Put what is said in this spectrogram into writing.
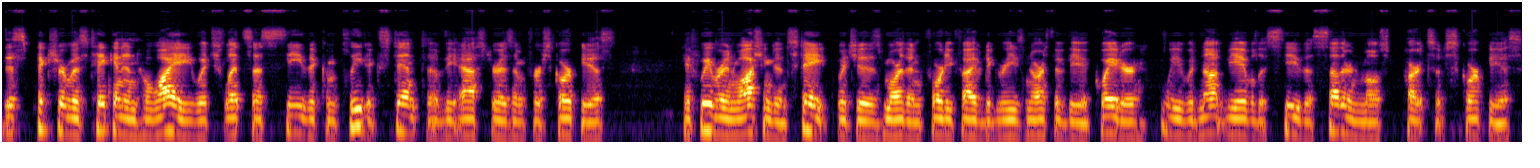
this picture was taken in Hawaii, which lets us see the complete extent of the asterism for Scorpius. If we were in Washington State, which is more than 45 degrees north of the equator, we would not be able to see the southernmost parts of Scorpius.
